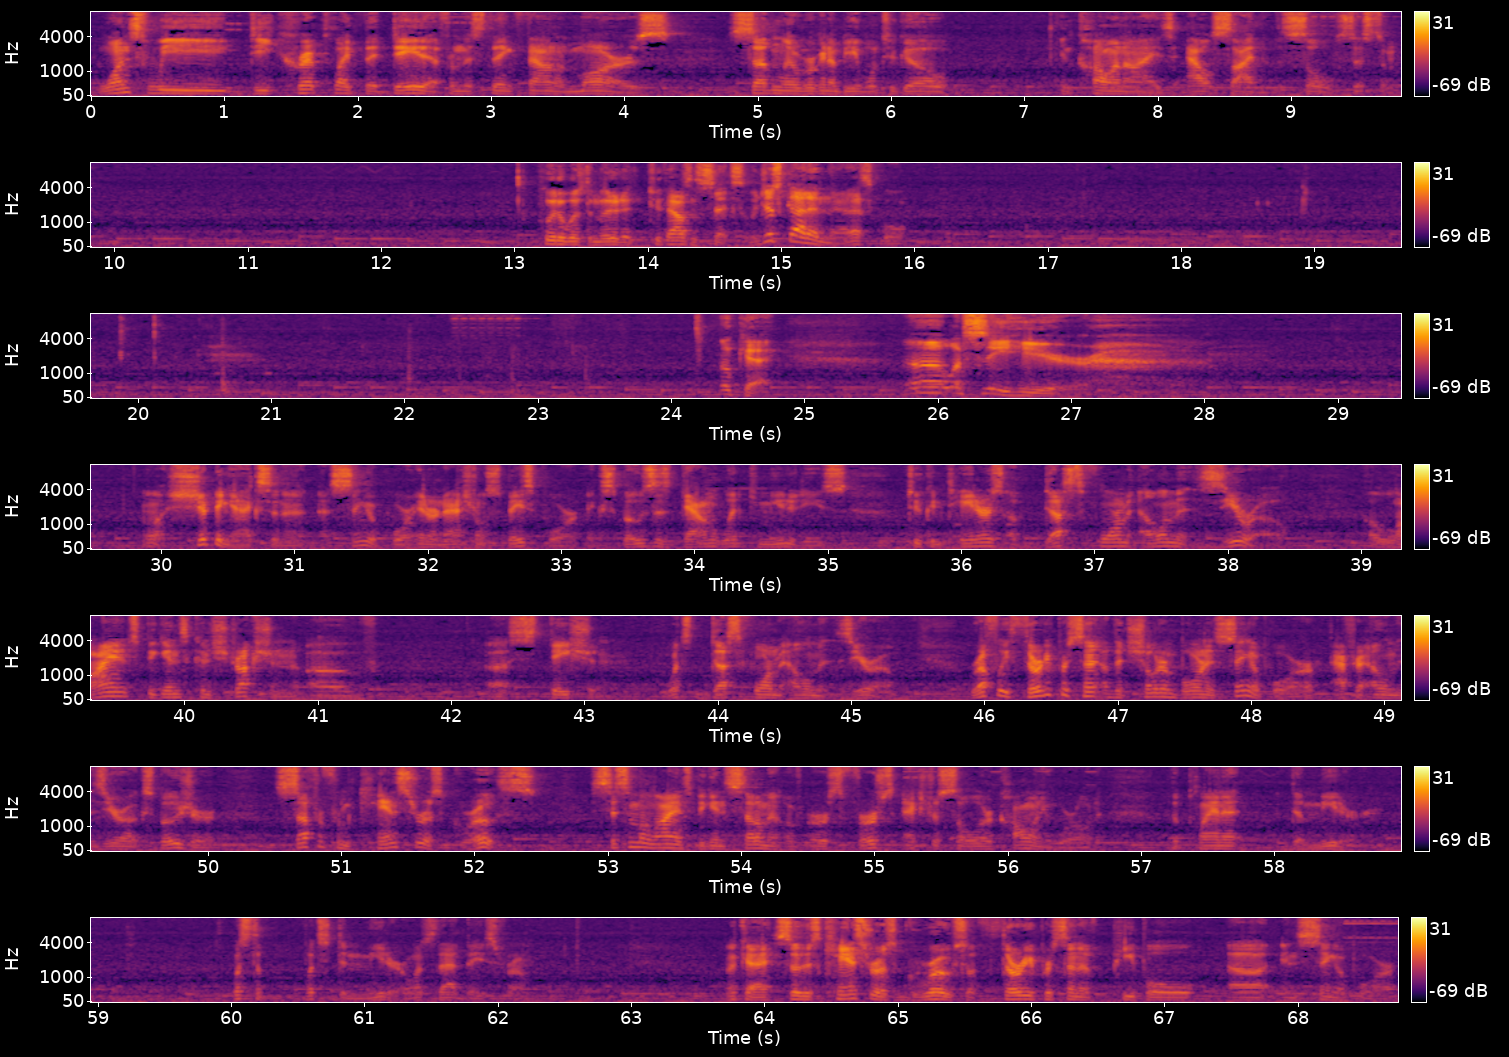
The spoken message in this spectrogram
Once we decrypt like the data from this thing found on Mars, suddenly we're going to be able to go and colonize outside of the solar system. Pluto was demoted in 2006. We just got in there. That's cool. Okay. Uh, let's see here. Oh, a shipping accident at Singapore International Spaceport exposes downwind communities to containers of dust form element zero. Alliance begins construction of a station. What's dust form element zero? Roughly 30% of the children born in Singapore after element zero exposure suffer from cancerous growths. System Alliance begins settlement of Earth's first extrasolar colony world, the planet Demeter. What's the what's Demeter? What's that based from? Okay, so this cancerous growth of 30% of people uh, in Singapore.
